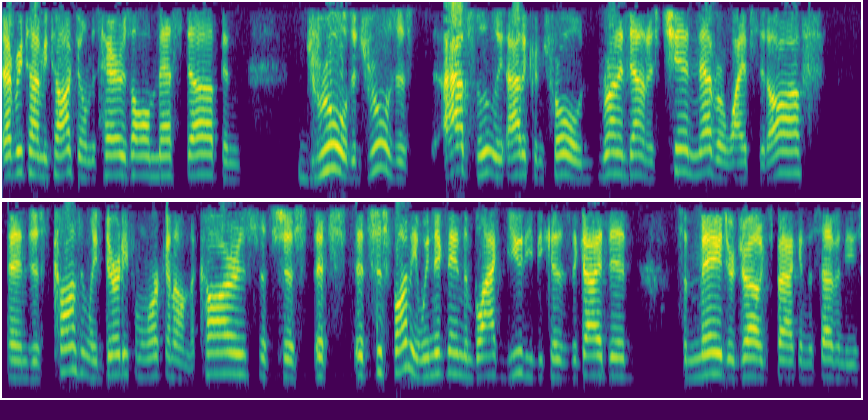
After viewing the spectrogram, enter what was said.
every time you talk to him, his hair is all messed up and drool. The drool is just absolutely out of control, running down his chin, never wipes it off, and just constantly dirty from working on the cars. It's just it's it's just funny. We nicknamed him Black Beauty because the guy did some major drugs back in the seventies,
